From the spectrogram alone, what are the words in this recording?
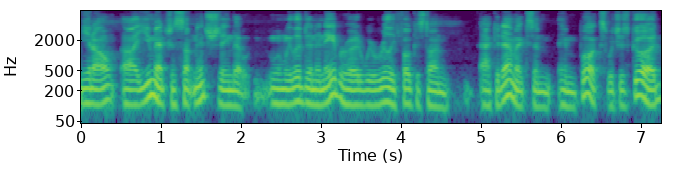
you know, uh, you mentioned something interesting that when we lived in a neighborhood, we were really focused on academics and, and books, which is good.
